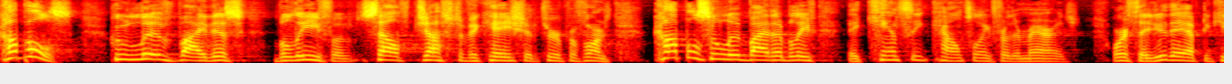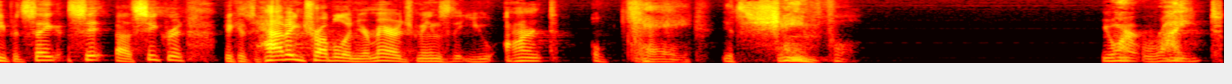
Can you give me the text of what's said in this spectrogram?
Couples who live by this belief of self justification through performance, couples who live by that belief, they can't seek counseling for their marriage. Or if they do, they have to keep it uh, secret because having trouble in your marriage means that you aren't okay. It's shameful. You aren't right.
